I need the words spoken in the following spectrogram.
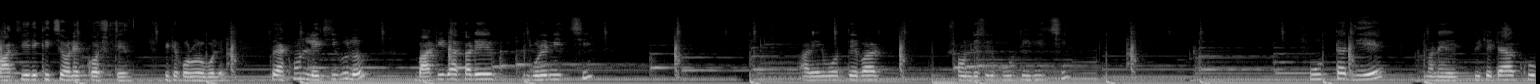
বাঁচিয়ে রেখেছি অনেক কষ্টে, পিঠে করব বলে। তো এখন লেচিগুলো বাটির আকারে গড়ে নিচ্ছি। আর এর মধ্যে এবার সন্দেশের পুর দিয়ে দিচ্ছি। পুরটা দিয়ে মানে পিঠেটা খুব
